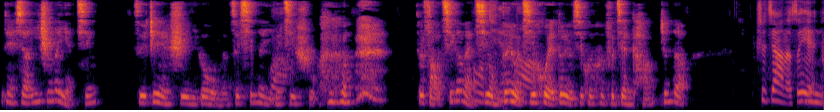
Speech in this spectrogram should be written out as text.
有点像医生的眼睛。所以这也是一个我们最新的一个技术，就早期跟晚期我们都有机会，都有机会恢复健康，真的是这样的。所以，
